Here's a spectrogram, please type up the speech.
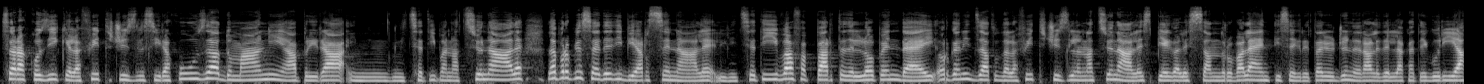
Sarà così che la Fit Cisl Siracusa domani aprirà in iniziativa nazionale la propria sede di via Arsenale. L'iniziativa fa parte dell'Open Day organizzato dalla Fit Cisl Nazionale, spiega Alessandro Valenti, segretario generale della categoria.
